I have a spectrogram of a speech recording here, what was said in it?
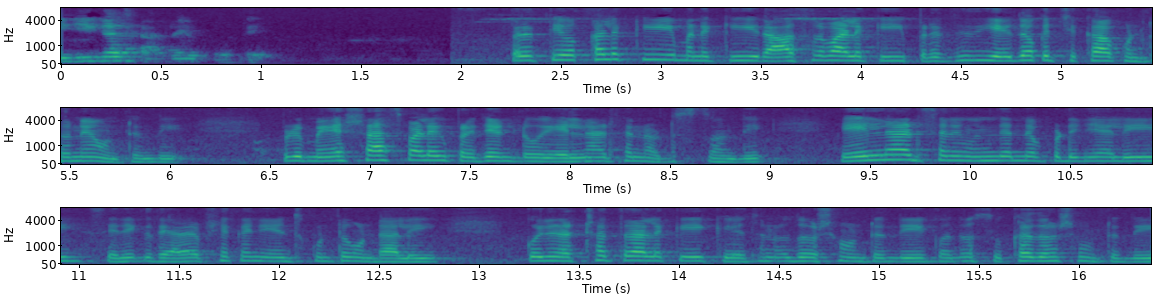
ఈజీగా సాల్వ్ అయిపోతాయి. ప్రతి ఒక్కళ్ళకి మనకి రాసుల వాళ్ళకి ప్రతిదీ ఏదో ఒక చికాకు ఉంటూనే ఉంటుంది. ఇప్పుడు మేషరాశి వాళ్ళకి ప్రజెంట్ ఏలినాడు శని నడుస్తుంది. ఏలినాడు శని ఉందన్నప్పుడు ఏం చేయాలి? శనికి తేలాభిషేకం చేయించుకుంటూ ఉండాలి. కొన్ని నక్షత్రాలకి కేతున దోషం ఉంటుంది కొంత శుక్ర దోషం ఉంటుంది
